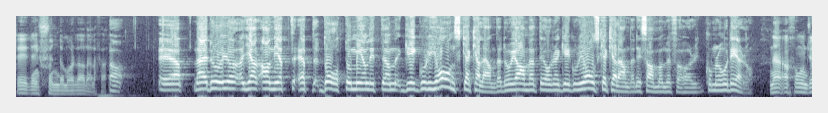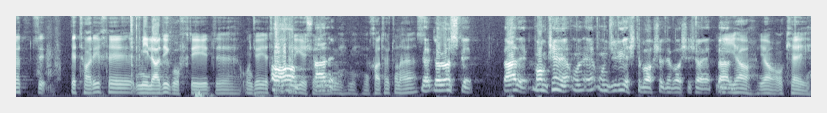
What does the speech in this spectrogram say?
det är den 7 mordad i alla fall. Ja. Eh, nej, du har ju ge- angett ett datum enligt den gregorianska kalendern. Du har ju använt dig av den gregorianska kalendern i samband med förhör. Kommer du ihåg det då? نه آخه اونجا ت- به تاریخ میلادی گفتید اونجا یه تاریخ آه، دیگه شده بله. می- می- خاطرتون هست؟ درسته بله ممکنه اون اونجوری اشتباه شده باشه شاید بله. Ja, ja, okej.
